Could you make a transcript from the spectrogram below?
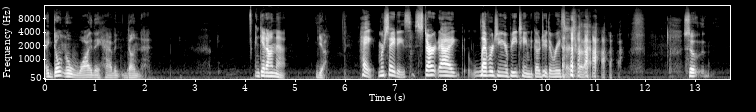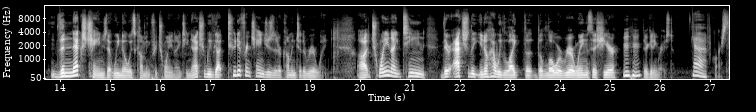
I don't know why they haven't done that. Get on that. Yeah. Hey, Mercedes, start uh, leveraging your B team to go do the research for that. So the next change that we know is coming for 2019. Actually, we've got two different changes that are coming to the rear wing. Uh, 2019, they're actually, you know how we like the the lower rear wings this year? mm-hmm. They're getting raised. Yeah, of course.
